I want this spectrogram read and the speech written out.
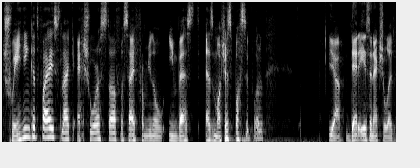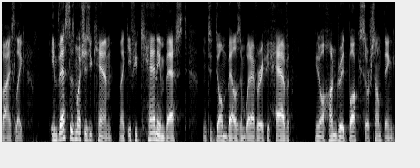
training advice, like actual stuff, aside from you know invest as much as possible yeah, that is an actual advice. Like, invest as much as you can. Like, if you can invest into dumbbells and whatever, if you have, you know, a hundred bucks or something,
